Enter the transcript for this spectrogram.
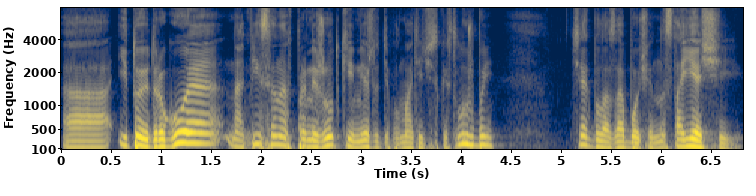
А, и то, и другое написано в промежутке между дипломатической службой. Человек был озабочен. Настоящий.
